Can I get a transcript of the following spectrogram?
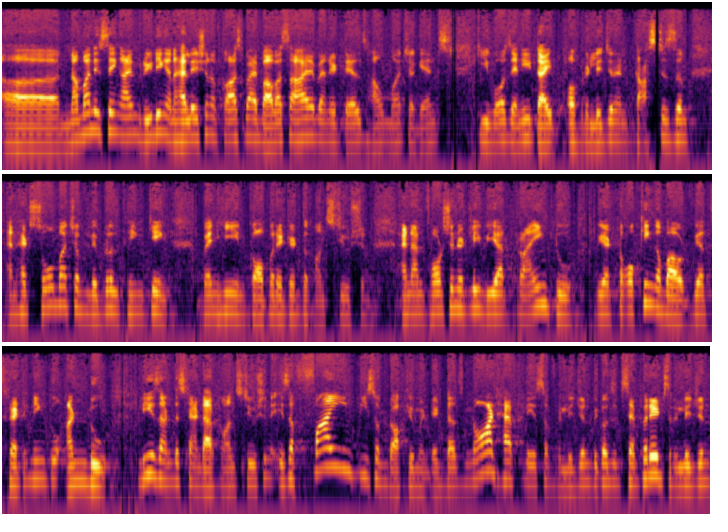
uh, Naman is saying, I'm reading Annihilation of Caste by Baba Sahib, and it tells how much against he was any type of religion and casteism and had so much of liberal thinking when he incorporated the constitution. And unfortunately, we are trying to, we are talking about, we are threatening to undo. Please understand, our constitution is a fine piece of document. It does not have place of religion because it separates religion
